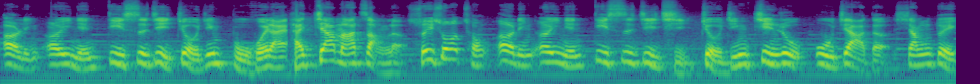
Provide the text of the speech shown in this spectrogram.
二零二一年第四季就已经补回来，还加码涨了。所以说，从二零二一年第四季起就已经进入物价的相对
